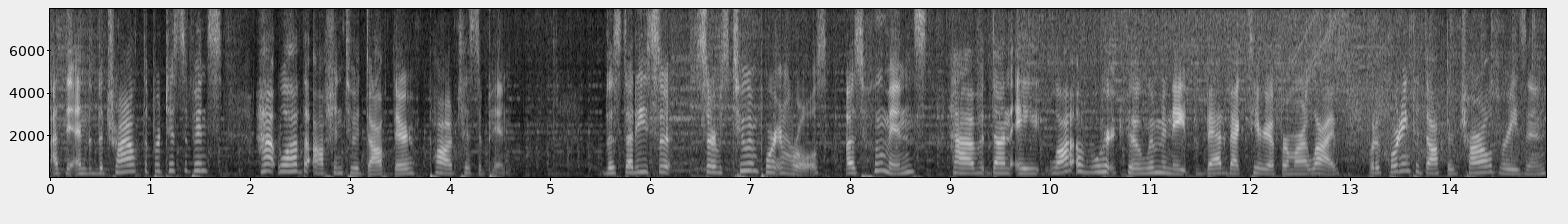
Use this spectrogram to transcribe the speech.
At the end of the trial, the participants ha- will have the option to adopt their participant. The study ser- serves two important roles. Us humans have done a lot of work to eliminate the bad bacteria from our lives, but according to Dr. Charles Raison,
